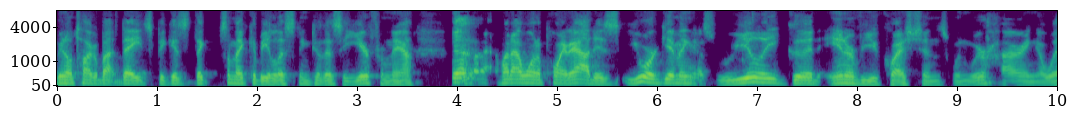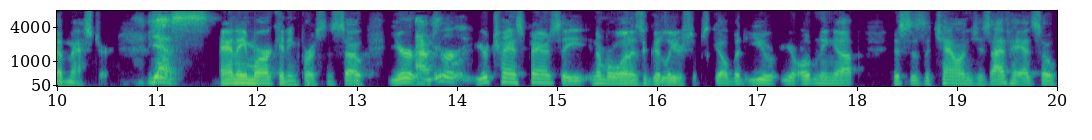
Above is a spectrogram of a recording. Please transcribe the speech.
we don't talk about dates because they, somebody could be listening to this a year from now. Yeah. What, I, what I want to point out is you are giving us really good interview questions when we're hiring a webmaster Yes. and a marketing person. So your your your transparency number one is a good leadership skill, but you you're opening up. This is the challenges I've had. So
